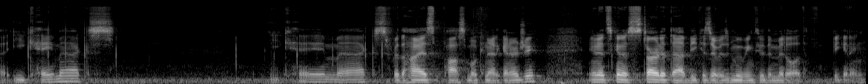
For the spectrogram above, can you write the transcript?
uh, EK max, EK max for the highest possible kinetic energy. And it's going to start at that because it was moving through the middle at the beginning.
